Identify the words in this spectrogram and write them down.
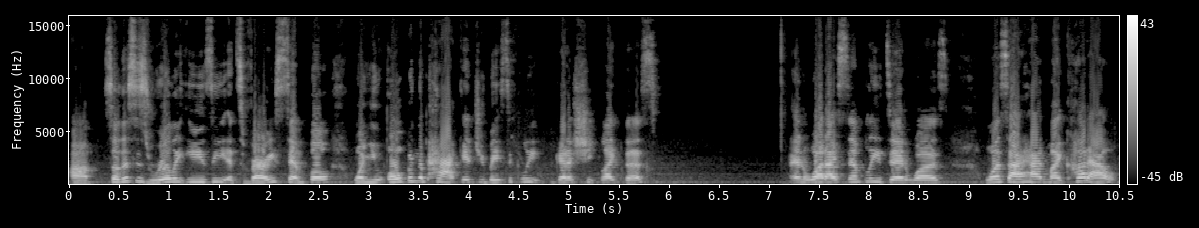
Um, so this is really easy. It's very simple. When you open the package, you basically get a sheet like this. And what I simply did was, once I had my cutout,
